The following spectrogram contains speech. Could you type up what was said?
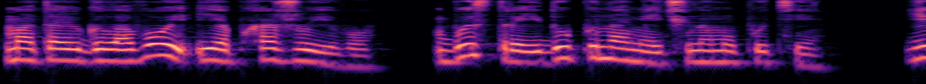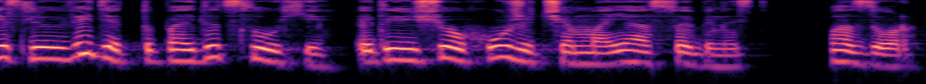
Мотаю головой и обхожу его. Быстро иду по намеченному пути. Если увидят, то пойдут слухи. Это еще хуже, чем моя особенность. Позор.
